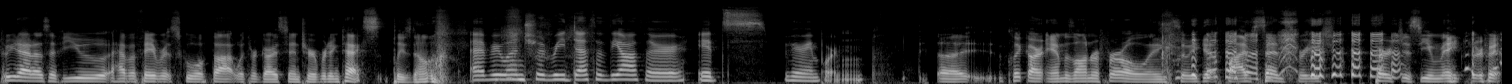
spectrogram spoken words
Tweet at us if you have a favorite school of thought with regards to interpreting texts. Please don't. Everyone should read Death of the Author. It's very important. uh, click our Amazon referral link so we get five cents for each purchase you make through it.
